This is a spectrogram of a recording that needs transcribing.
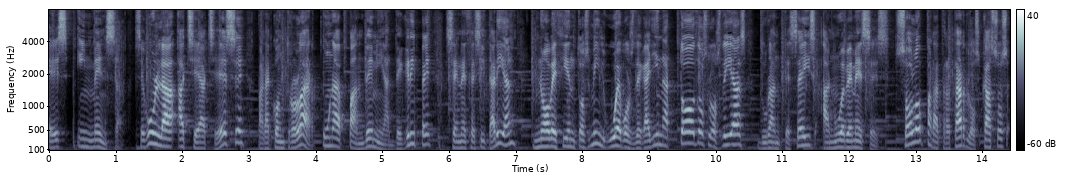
es inmensa. Según la HHS, para controlar una pandemia de gripe se necesitarían 900.000 huevos de gallina todos los días durante 6 a 9 meses, solo para tratar los casos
